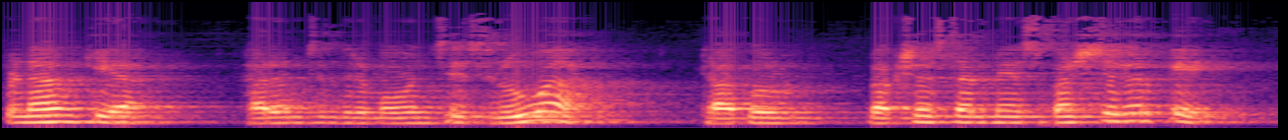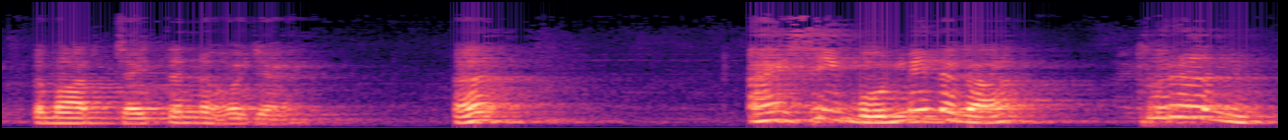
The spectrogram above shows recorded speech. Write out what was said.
प्रणाम किया हरण चंद्र मोहन से शुरू हुआ। ठाकुर बक्षस्थल में स्पर्श करके तुम्हारा चैतन्य हो जाए। हा? ऐसे बोलने लगा, तुरंत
